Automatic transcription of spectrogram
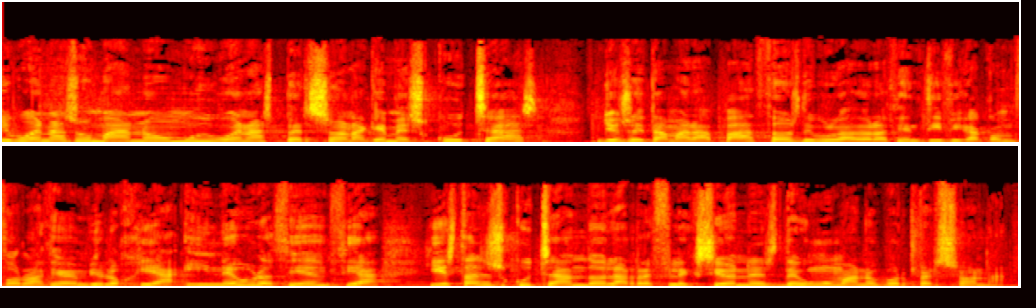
Muy buenas humano, muy buenas persona que me escuchas. Yo soy Tamara Pazos, divulgadora científica con formación en biología y neurociencia y estás escuchando las reflexiones de un humano por persona.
